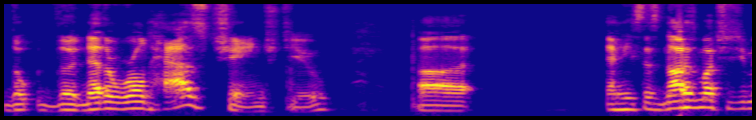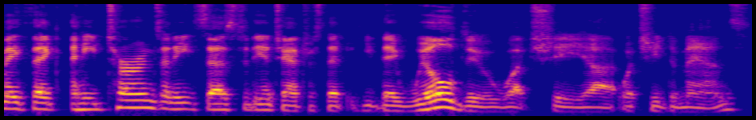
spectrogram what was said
The, the Netherworld has changed you. Uh, and he says, not as much as you may think. And he turns and he says to the Enchantress that he, they will do what she, uh, what she demands.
